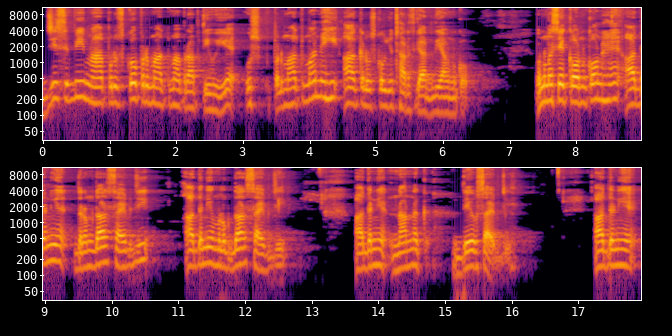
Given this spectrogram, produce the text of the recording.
जिस भी महापुरुष को परमात्मा प्राप्ति हुई है, उस परमात्मा ने ही आकर उसको यथार्थ ज्ञान दिया उनको। उनमें से कौन कौन है? आदरणीय धर्मदास साहिब जी, आदरणीय मुलुकदास साहिब जी, आदरणीय नानक देव साहिब जी, आदरणीय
